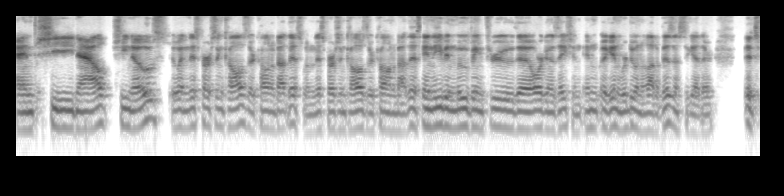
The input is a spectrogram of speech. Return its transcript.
and she now she knows when this person calls they're calling about this when this person calls they're calling about this and even moving through the organization and again we're doing a lot of business together it's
